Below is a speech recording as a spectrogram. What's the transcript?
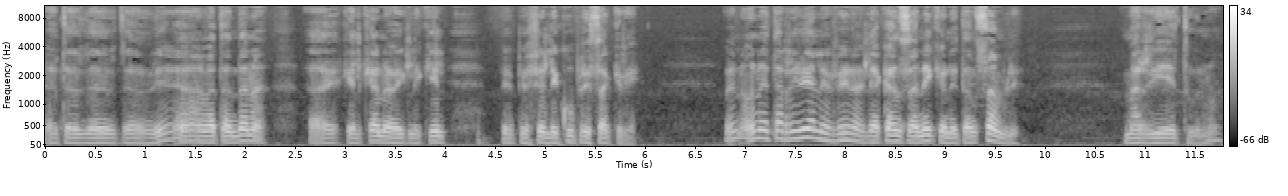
En attendant quelqu'un avec lequel peut faire le couple sacré. Bueno, honeta riviale, vera, le alcanzan ¿eh? que honeta ensamble. Marrietu, ¿no?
